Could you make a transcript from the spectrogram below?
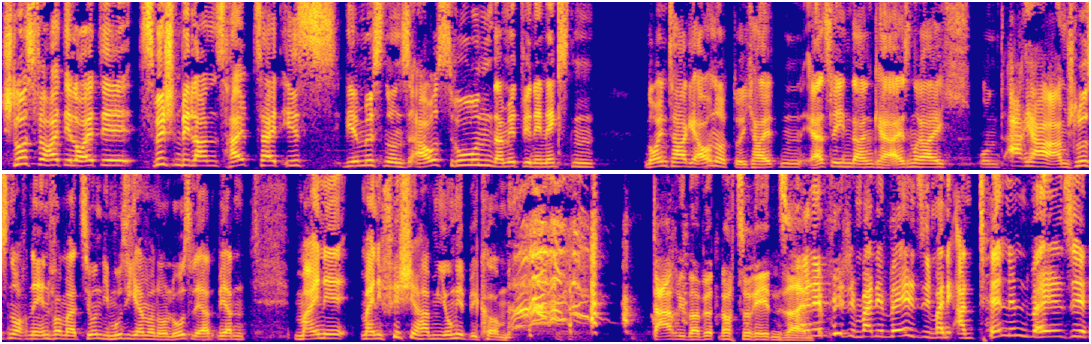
Schluss für heute, Leute. Zwischenbilanz, Halbzeit ist, wir müssen uns ausruhen, damit wir die nächsten neun Tage auch noch durchhalten. Herzlichen Dank, Herr Eisenreich. Und ach ja, am Schluss noch eine Information, die muss ich einfach nur loswerden. Meine, meine Fische haben Junge bekommen. Darüber wird noch zu reden sein. Meine Fische, meine Wälse, meine Antennenwälse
